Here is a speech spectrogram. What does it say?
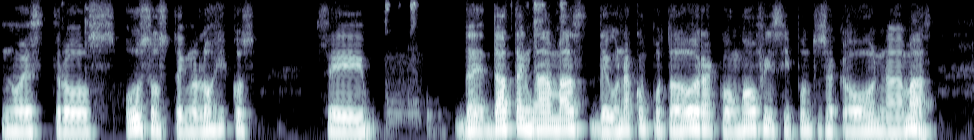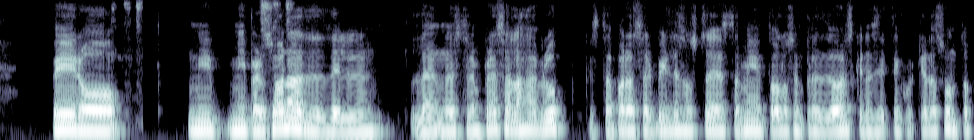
nuestros usos tecnológicos se datan nada más de una computadora con Office y punto se acabó nada más. Pero mi, mi persona desde nuestra empresa, Laja Group, está para servirles a ustedes también, todos los emprendedores que necesiten cualquier asunto.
